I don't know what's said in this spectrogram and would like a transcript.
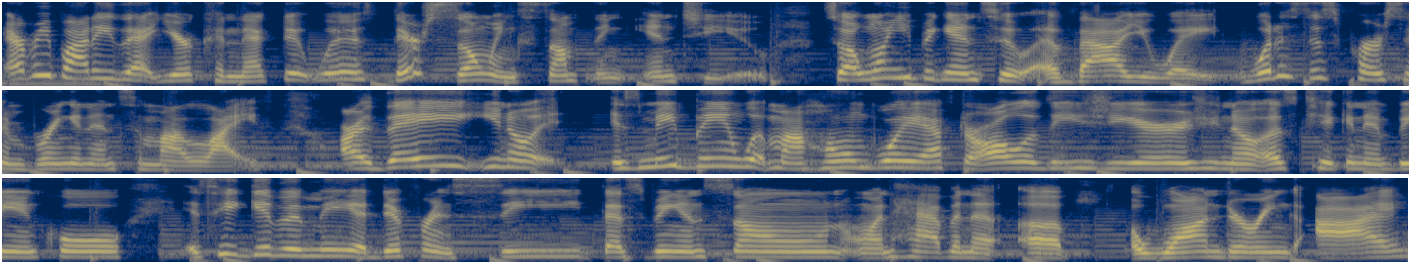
Everybody that you're connected with, they're sowing something into you. So I want you to begin to evaluate what is this person bringing into my life? Are they, you know, is me being with my homeboy after all of these years, you know, us kicking and being cool, is he giving me a different seed that's being sown on having a, a, a wandering eye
